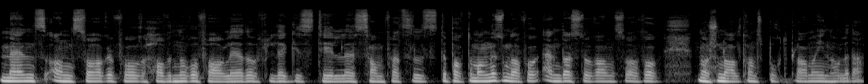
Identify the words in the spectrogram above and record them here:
mens ansvaret for havner og farleder legges til Samferdselsdepartementet, som da får enda større ansvar for Nasjonal transportplan og innholdet der.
